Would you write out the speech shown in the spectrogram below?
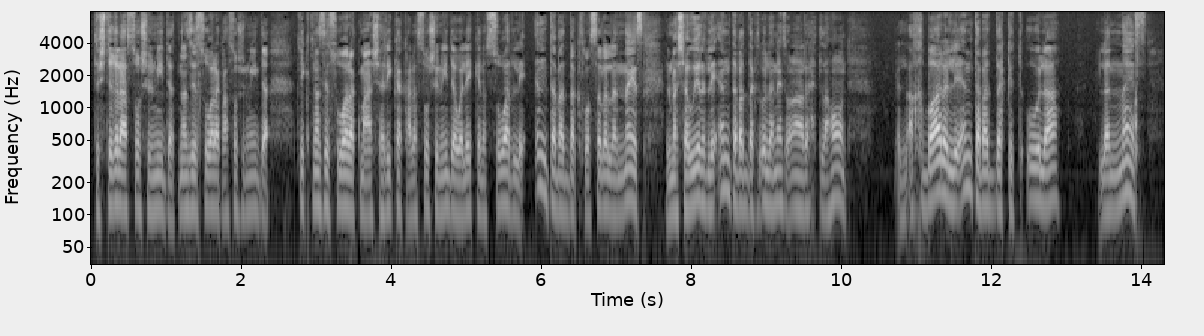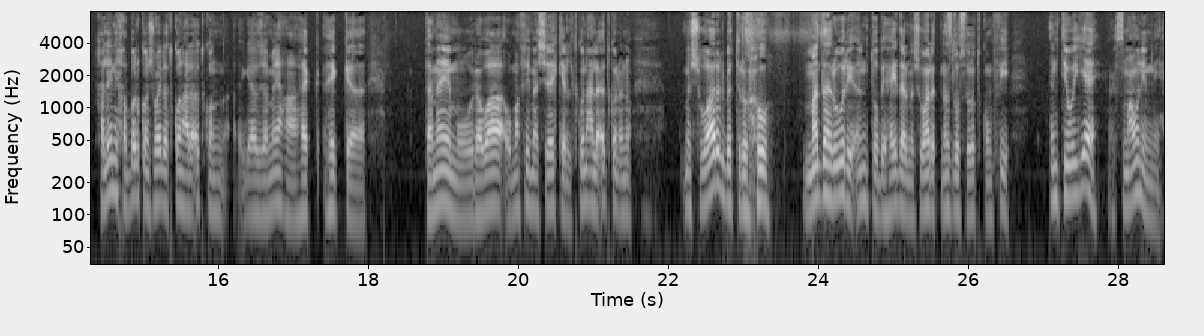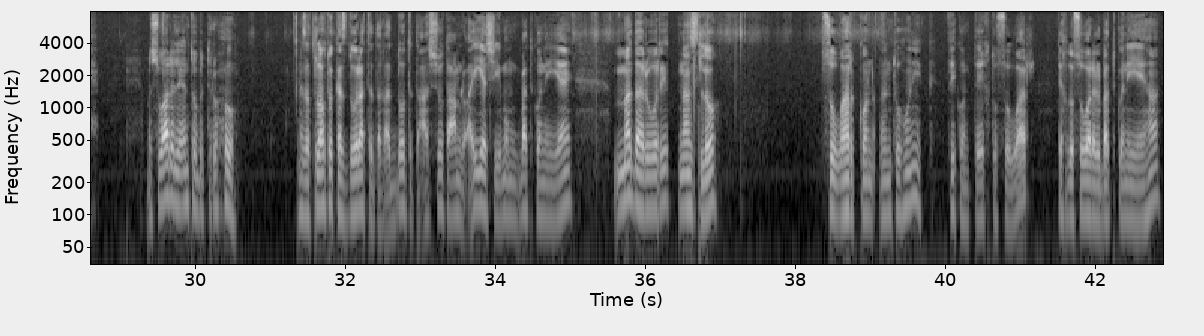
تشتغل على ال social media تنزل صورك على ال social media. فيك تنزل صورك مع شريكك على ال social media ولكن الصور اللي أنت بدك توصلها للناس المشاوير اللي أنت بدك تقول للناس أنا رحت لهون الأخبار اللي أنت بدك تقولها للناس. خليني أخبركم شوي لتكون علاقتكم يا جماعة هيك هيك تمام ورواق وما في مشاكل تكون علاقتكم إنه مشوار اللي بتروحوه ما ضروري أنتم بهيدا المشوار تنزلوا صورتكم فيه. انت وياه اسمعوني منيح. مشوار اللي أنتم بتروحوه إذا طلعتوا كزدورة تتغدوا تتعشوا تعملوا أي شيء بدكم إياه ما ضروري تنزلوا صوركم أنتم هونيك فيكم تاخذوا صور تاخذوا صور اللي بدكم إياها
